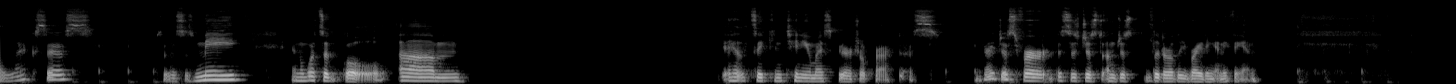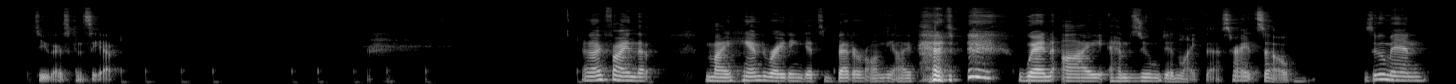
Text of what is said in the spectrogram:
Alexis. So this is me. And what's a goal? Um, let's say continue my spiritual practice. Okay, just for, this is just, I'm just literally writing anything in. So you guys can see it. And I find that my handwriting gets better on the iPad when I am zoomed in like this, right? So zoom in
